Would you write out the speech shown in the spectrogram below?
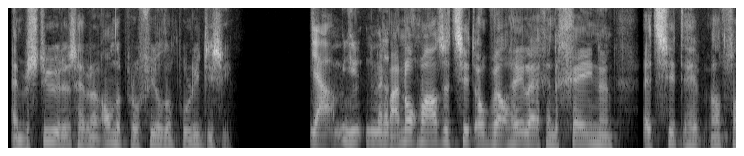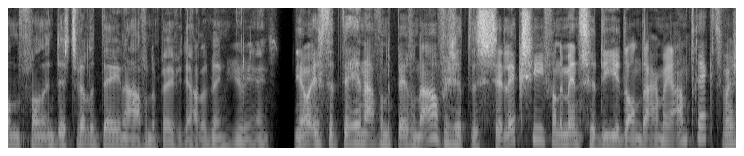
En bestuurders hebben een ander profiel dan politici. Ja, maar, maar, nogmaals, het zit ook wel heel erg in de genen. Het zit, want van, van, het is wel het DNA van de PvdA, dat ben ik met jullie eens. Ja, is het DNA van de PvdA of is het de selectie van de mensen die je dan daarmee aantrekt? Wat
